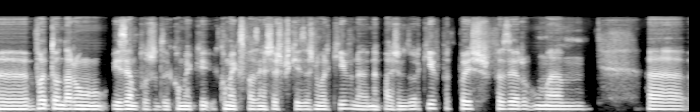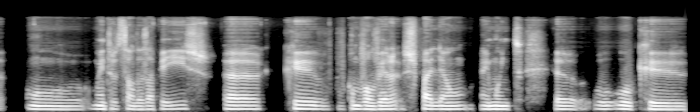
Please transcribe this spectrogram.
Uh, vou então dar um, exemplos de como é, que, como é que se fazem estas pesquisas no arquivo, na, na página do arquivo, para depois fazer uma, uh, um, uma introdução das APIs uh, que, como vão ver, espalham em muito o, o, que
